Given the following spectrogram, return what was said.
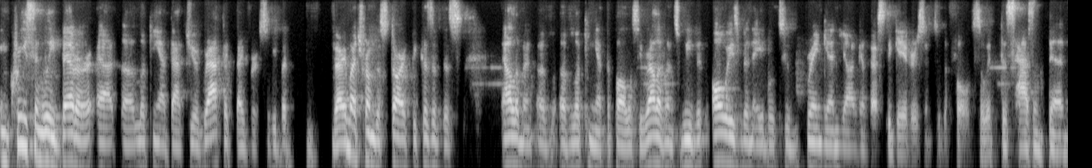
increasingly better at uh, looking at that geographic diversity, but very much from the start because of this element of, of looking at the policy relevance, we've always been able to bring in young investigators into the fold. So it, this hasn't been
